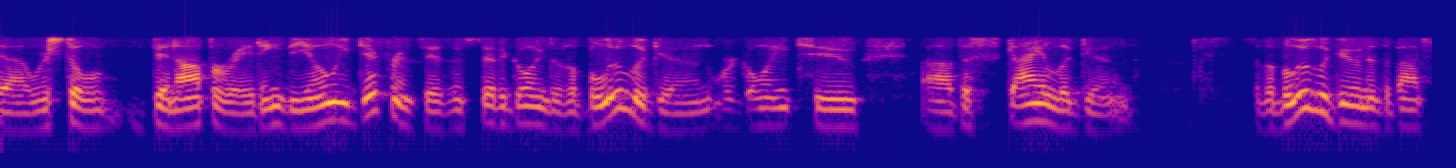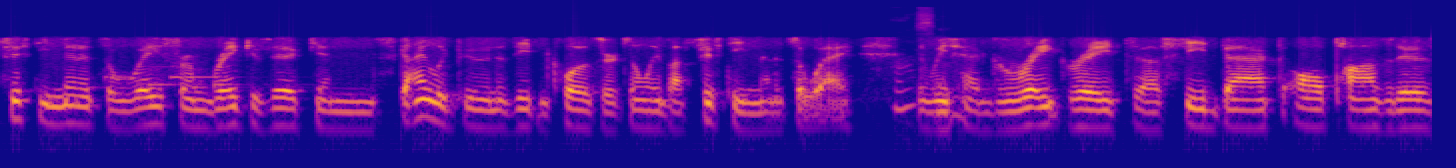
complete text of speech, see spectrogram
uh, we're still been operating. The only difference is instead of going to the Blue Lagoon, we're going to uh, the Sky Lagoon. So the Blue Lagoon is about 50 minutes away from Reykjavik, and Sky Lagoon is even closer. It's only about 15 minutes away. Awesome. And we've had great, great uh, feedback, all positive.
